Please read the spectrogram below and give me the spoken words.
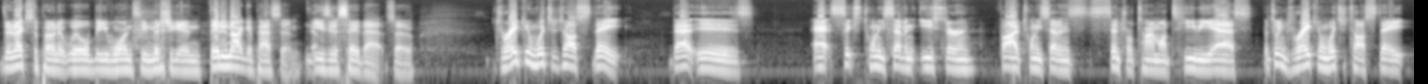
their next opponent will be one seed Michigan. they do not get past them. Easy to say that. So Drake and Wichita State. That is at six twenty seven Eastern, five twenty seven Central Time on TBS. Between Drake and Wichita State.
